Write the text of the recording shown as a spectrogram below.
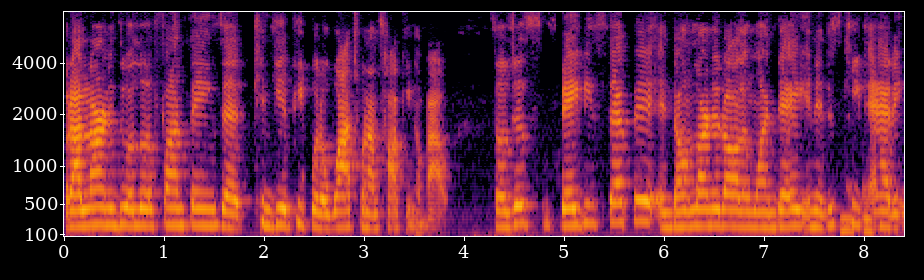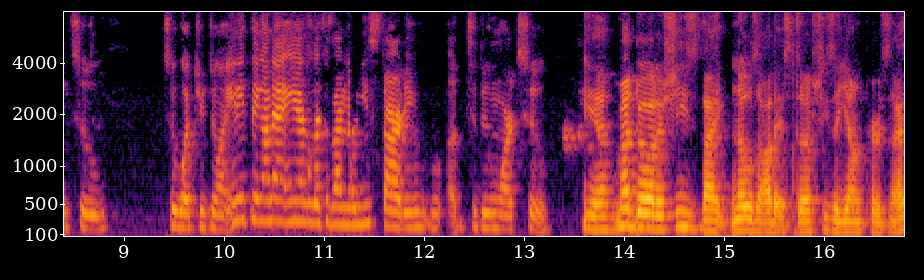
but I learned to do a little fun things that can get people to watch what I'm talking about. So just baby step it and don't learn it all in one day, and then just keep mm-hmm. adding to to what you're doing. Anything on that, Angela? Because I know you're starting uh, to do more too. Yeah, my daughter, she's like knows all that stuff. She's a young person. I,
